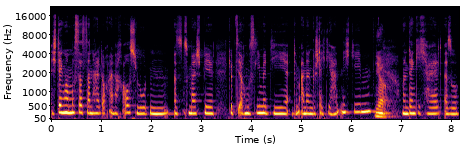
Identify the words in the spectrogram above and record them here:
Ich denke, man muss das dann halt auch einfach ausloten. Also zum Beispiel gibt es ja auch Muslime, die dem anderen Geschlecht die Hand nicht geben. Ja. Und dann denke ich halt, also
